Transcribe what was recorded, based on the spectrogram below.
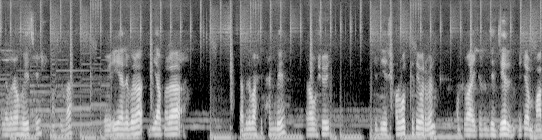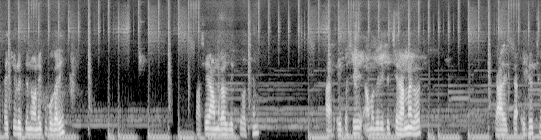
অ্যালোভেরা হয়েছে মাসাল্লাহ তো এই অ্যালোভেরা দিয়ে আপনারা যাদের বাসায় থাকবে, তারা অবশ্যই এটা দিয়ে শরবত খেতে পারবেন। অথবা এটার যে জেল, এটা মাথায় চুলের জন্য অনেক উপকারী। পাশে আম গাছ দেখতে পাচ্ছেন। আর এই পাশে আমাদের এটা হচ্ছে রান্নাঘর। আর একটা এটা হচ্ছে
